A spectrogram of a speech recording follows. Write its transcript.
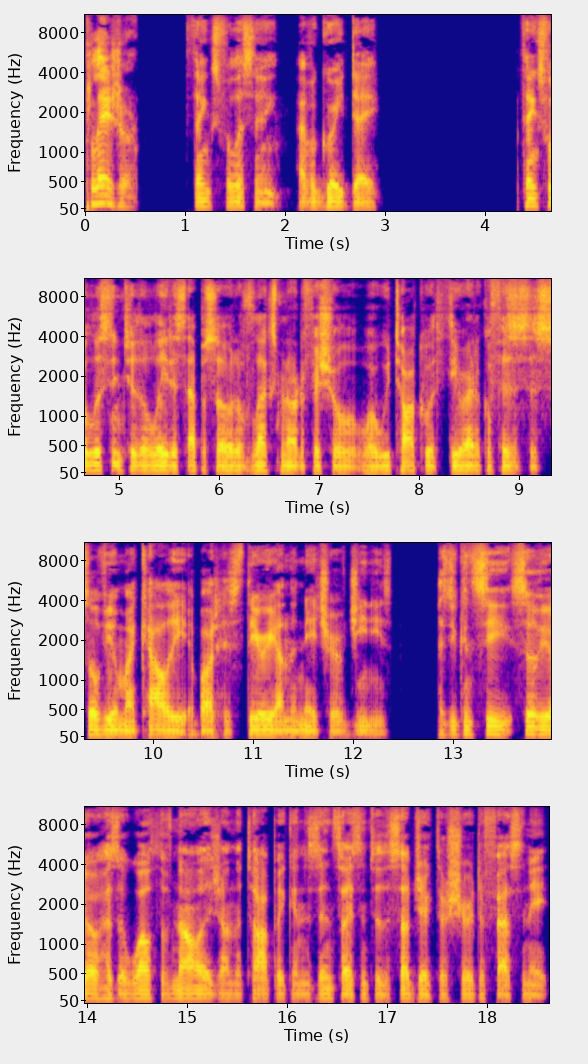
pleasure. Thanks for listening. Have a great day. Thanks for listening to the latest episode of Lexman Artificial, where we talked with theoretical physicist Silvio Micali about his theory on the nature of genies. As you can see, Silvio has a wealth of knowledge on the topic and his insights into the subject are sure to fascinate.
